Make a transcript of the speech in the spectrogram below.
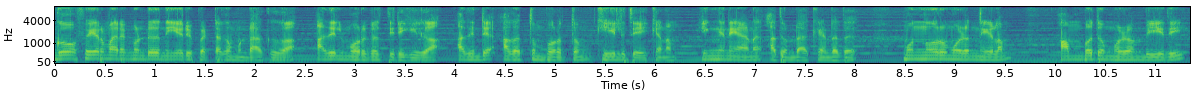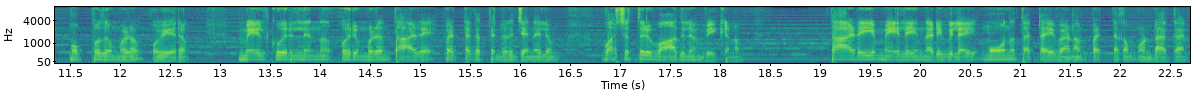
ഗോഫെയർ മരം കൊണ്ട് നീയൊരു പെട്ടകം ഉണ്ടാക്കുക അതിൽ മുറുകൾ തിരിക്കുക. അതിന്റെ അകത്തും പുറത്തും കീൽ തേക്കണം. ഇങ്ങനെയാണ് അതുണ്ടാക്കേണ്ടത്. മുന്നൂറ് മുഴം നീളം അമ്പത് മുഴം വീതി മുപ്പത് മുഴം ഉയരം. മേൽക്കൂരിൽ നിന്ന് ഒരു മുഴം താഴെ പെട്ടകത്തിന്റെ ജനലും വശത്തൊരു വാതിലും വയ്ക്കണം താഴെയും മേലെയും നടുവിലായി മൂന്ന് തട്ടായി വേണം പെട്ടകം ഉണ്ടാക്കാൻ.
